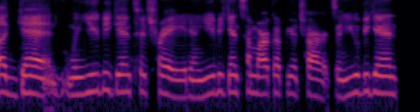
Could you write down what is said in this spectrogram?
Again, when you begin to trade and you begin to mark up your charts and you begin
